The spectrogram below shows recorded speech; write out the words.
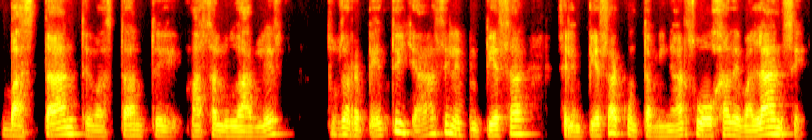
bastante, bastante más saludables, pues de repente ya se le empieza, se le empieza a contaminar su hoja de balance.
